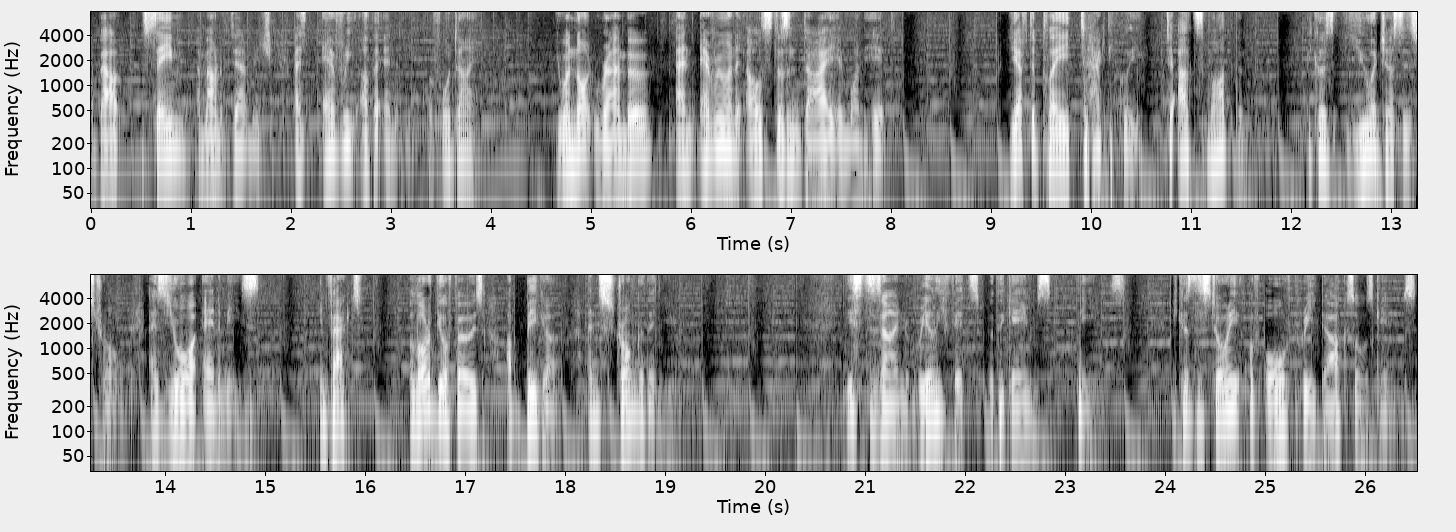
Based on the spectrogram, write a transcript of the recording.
about the same amount of damage as every other enemy before dying. You are not Rambo, and everyone else doesn't die in one hit. You have to play tactically to outsmart them, because you are just as strong as your enemies. In fact, a lot of your foes are bigger and stronger than you. This design really fits with the game's themes, because the story of all three Dark Souls games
